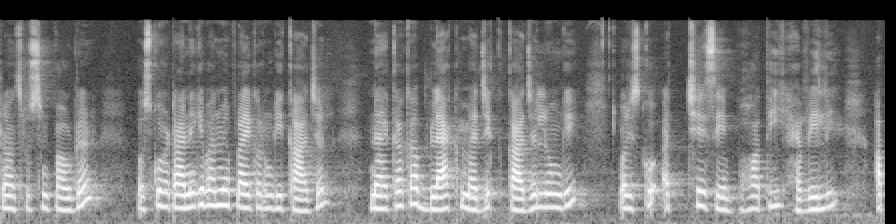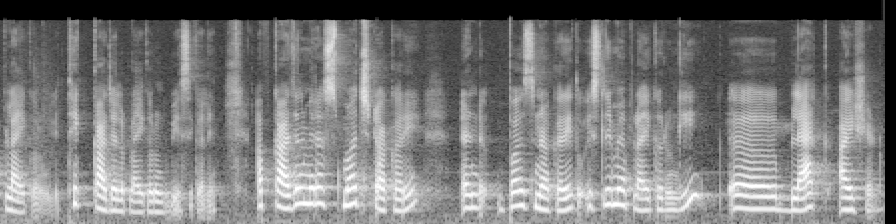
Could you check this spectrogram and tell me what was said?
ट्रांसलूसेंट पाउडर उसको हटाने के बाद मैं अप्लाई करूँगी काजल। नायका का ब्लैक मैजिक काजल लूँगी और इसको अच्छे से बहुत ही हैवीली अप्लाई करूँगी। थिक काजल अप्लाई करूँगी बेसिकली अब काजल मेरा स्मच ना करे एंड बज ना करे तो इसलिए मैं अप्लाई करूँगी ब्लैक आई शेडो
